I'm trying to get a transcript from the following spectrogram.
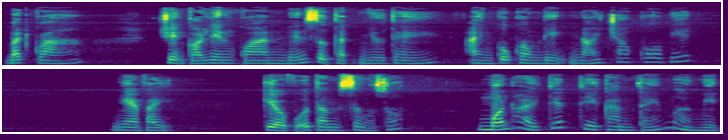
Bất quá, chuyện có liên quan đến sự thật như thế, anh cũng không định nói cho cô biết. Nghe vậy, Kiều Vũ Tâm sừng sốt, muốn hỏi tiếp thì cảm thấy mờ mịt.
